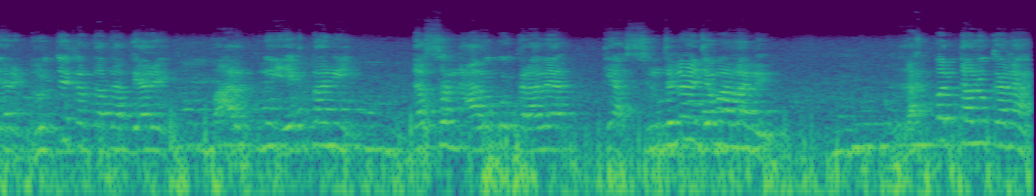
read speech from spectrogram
જ્યારે નૃત્ય કરતા હતા, ત્યારે ભારતની એકતાની દર્શન આ લોકો કરાવ્યા કે આ સિંધના જમાનાને લખપત તાલુકાના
